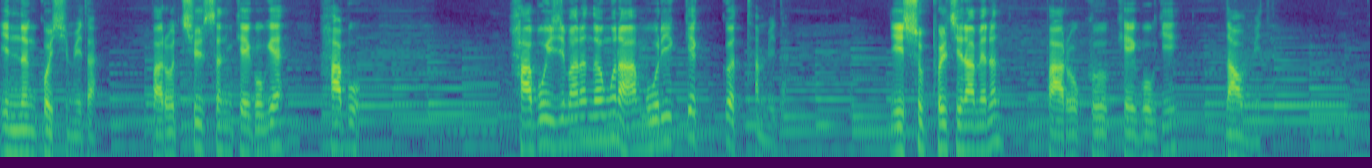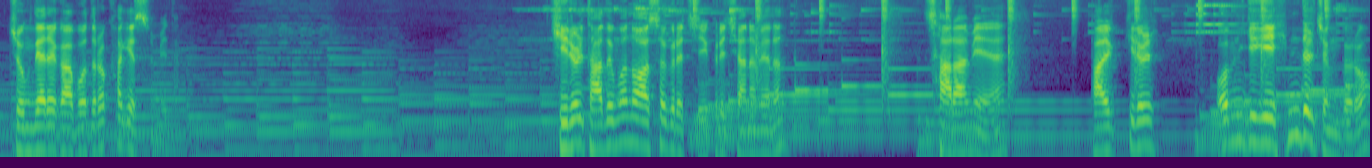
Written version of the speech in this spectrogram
있는 곳입니다. 바로 칠선 계곡의 하부. 하부이지만 너무나 물이 깨끗합니다. 이 숲을 지나면은 바로 그 계곡이 나옵니다. 쭉 내려가 보도록 하겠습니다. 길을 다듬어 놓아서 그렇지 그렇지 않으면은 사람의 발길을 옮기기 힘들 정도로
